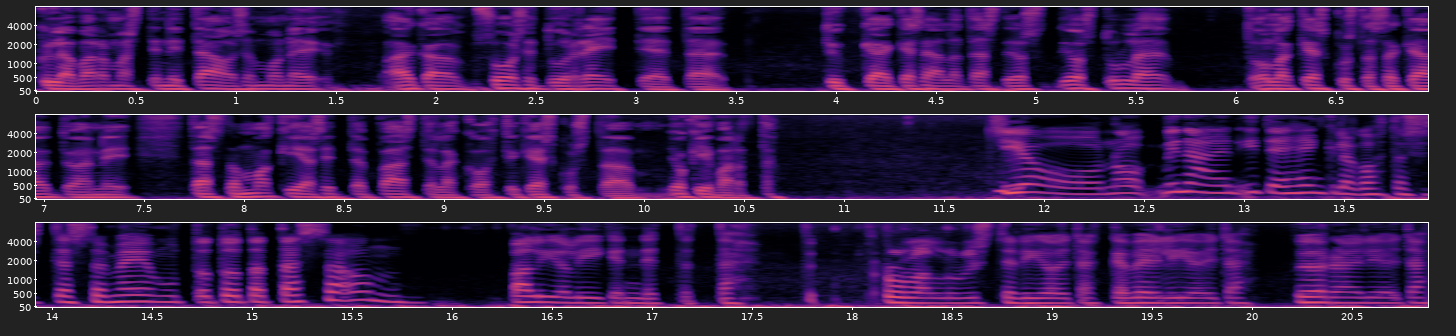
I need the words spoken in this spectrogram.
kyllä varmasti niin tämä on semmoinen aika suosittu reitti, että tykkää kesällä tästä. Jos, jos tulee tuolla keskustassa käytyä, niin tästä on makia sitten päästellä kohti keskustaa jokivartta. Joo, no minä en itse henkilökohtaisesti tässä mene, mutta tuota, tässä on paljon liikennettä, että rullallulistelijoita, kävelijöitä, pyöräilijöitä,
